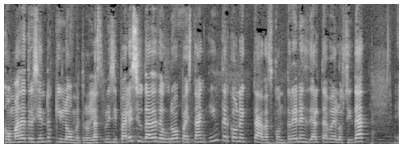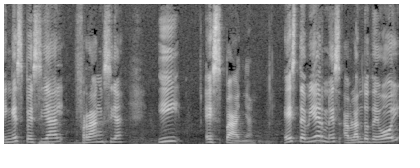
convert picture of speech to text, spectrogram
con más de 300 kilómetros. Las principales ciudades de Europa están interconectadas con trenes de alta velocidad, en especial Francia y España. Este viernes, hablando de hoy,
